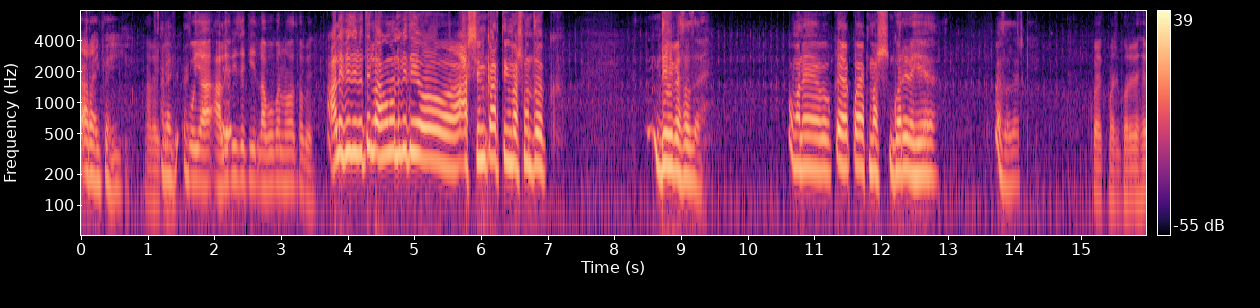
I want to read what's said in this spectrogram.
আড়াই পাহি আড়াই আড়াই বিঘা। ওই আ- কি লাভবান হওয়া যাবে আলি ভিতরে লাভবান বিধি ও আশ্বিন কার্তিক মাস পর্যন্ত দেহে বেচা যায়। ও মানে কয়েক মাস ঘরে রেখে বেচা যায় আর কি। কয়েক মাস ঘরে রেখে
